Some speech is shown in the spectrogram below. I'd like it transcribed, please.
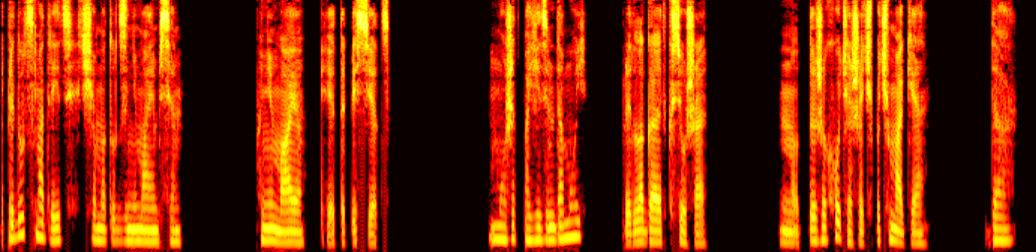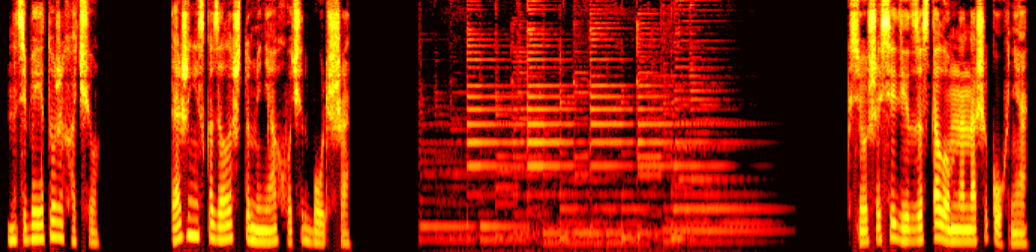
и придут смотреть, чем мы тут занимаемся?» «Понимаю, это писец. «Может, поедем домой?» — предлагает Ксюша. «Ну, ты же хочешь эчпочмаки». «Да, но тебя я тоже хочу». Даже не сказала, что меня хочет больше. Ксюша сидит за столом на нашей кухне.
